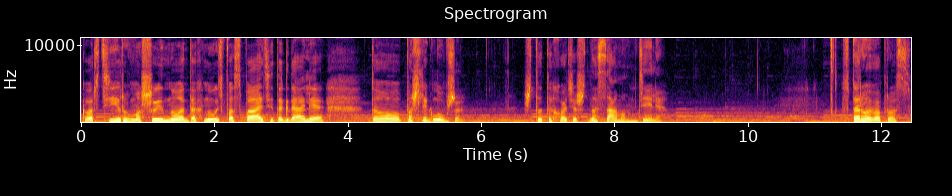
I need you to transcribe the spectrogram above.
квартиру, машину, отдохнуть, поспать и так далее, то пошли глубже. Что ты хочешь на самом деле? Второй вопрос.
